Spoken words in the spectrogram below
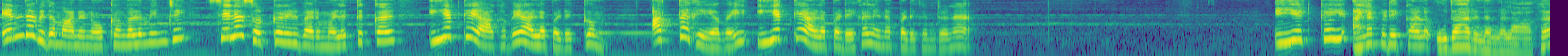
எந்த விதமான நோக்கங்களுமின்றி சில சொற்களில் வரும் எழுத்துக்கள் இயற்கையாகவே அளபெடுக்கும் அத்தகையவை இயற்கை அளபெடைகள் எனப்படுகின்றன. இயற்கை அளபெடைக்கான உதாரணங்களாக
